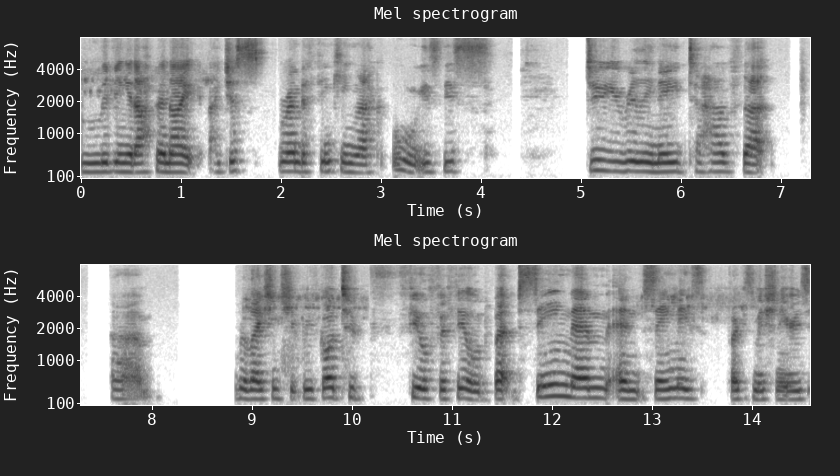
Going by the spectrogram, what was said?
living it up and i i just remember thinking like oh is this do you really need to have that um, relationship with god to feel fulfilled but seeing them and seeing these Focus Missionaries,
